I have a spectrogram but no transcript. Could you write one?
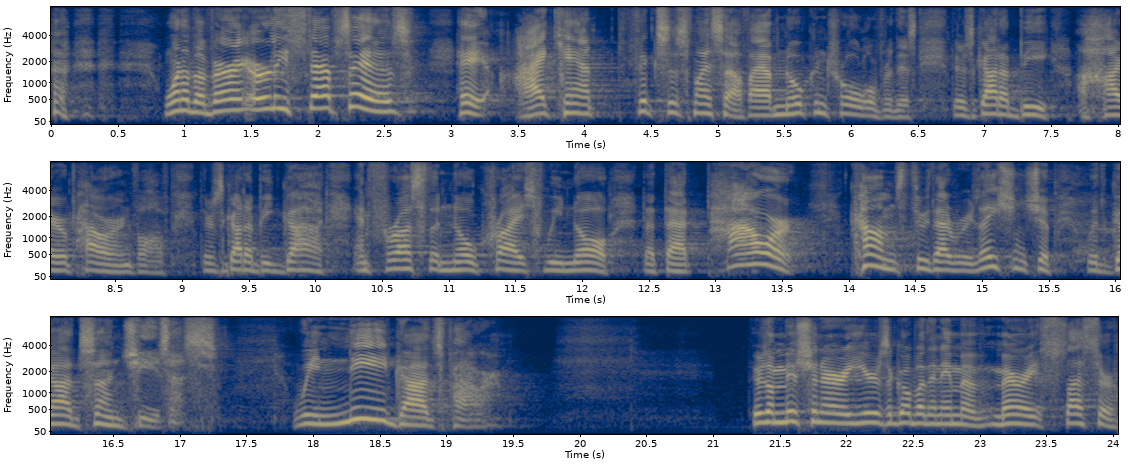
one of the very early steps is hey, I can't fix this myself. I have no control over this. There's got to be a higher power involved. There's got to be God. And for us that know Christ, we know that that power comes through that relationship with God's Son, Jesus. We need God's power. There's a missionary years ago by the name of Mary Slessor.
